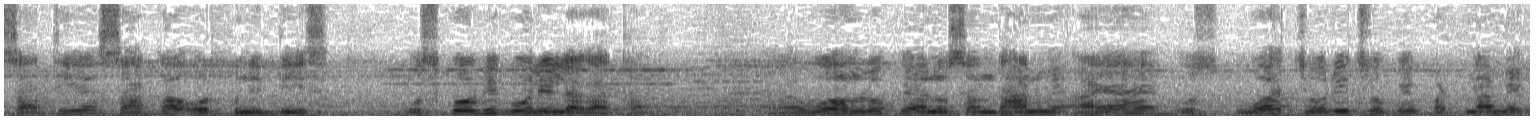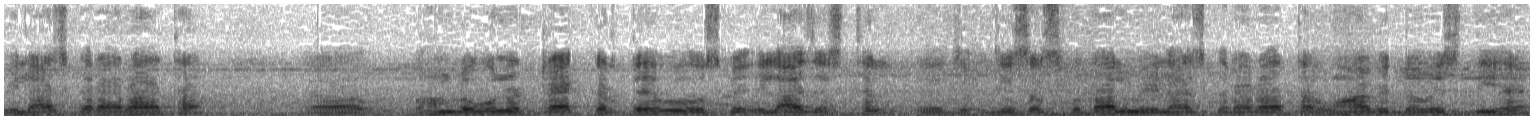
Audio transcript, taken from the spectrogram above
साथी है साका उर्फ़ नीतीश उसको भी गोली लगा था। वो हम लोग के अनुसंधान में आया है। उस वह चोरी छुपे पटना में इलाज करा रहा था। हम लोगों ने ट्रैक करते हुए उसके इलाज स्थल जिस अस्पताल में इलाज करा रहा था वहाँ भी दबिश दी है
